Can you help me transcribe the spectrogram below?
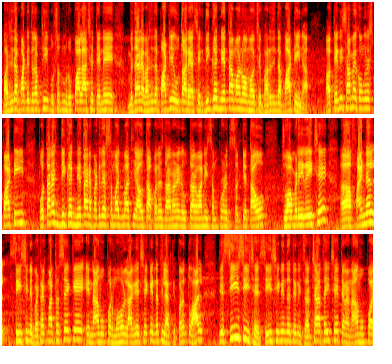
ભારતીય પાર્ટી તરફથી પુરુષોત્તમ રૂપાલા છે, તેને મેદાને ભારતીય પાર્ટીએ ઉતાર્યા છે. એક દિગ્ગજ નેતા માનવામાં આવે છે ભારતીય પાર્ટીના. તેની સામે કોંગ્રેસ પાર્ટી પોતાના જ દિગ્ગજ નેતા અને પાટીદાર સમાજમાંથી આવતા પરેશ ધાનાણીને ઉતારવાની સંપૂર્ણ શક્યતાઓ જોવા મળી રહી છે. ફાઇનલ સીસીની બેઠકમાં થશે કે એ નામ ઉપર મોહર લાગે છે કે નથી લાગતી? પરંતુ હાલ જે સીસી છે, સીસીની અંદર તેની ચર્ચા થઈ છે, તેના નામ ઉપર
